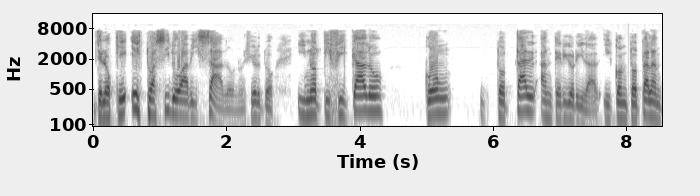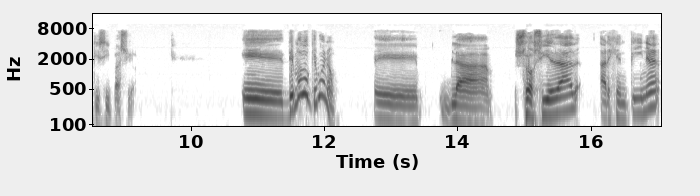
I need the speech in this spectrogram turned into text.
de lo que esto ha sido avisado, ¿no es cierto? Y notificado con total anterioridad y con total anticipación. Eh, de modo que, bueno, eh, la sociedad argentina,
